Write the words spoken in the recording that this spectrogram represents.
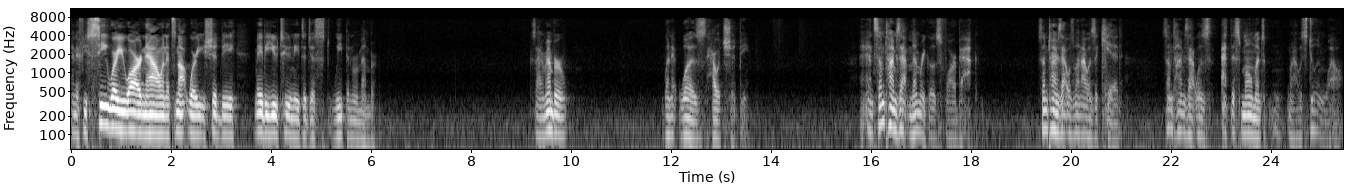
And if you see where you are now and it's not where you should be, maybe you too need to just weep and remember. Because I remember when it was how it should be. And sometimes that memory goes far back. Sometimes that was when I was a kid. Sometimes that was at this moment when I was doing well.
